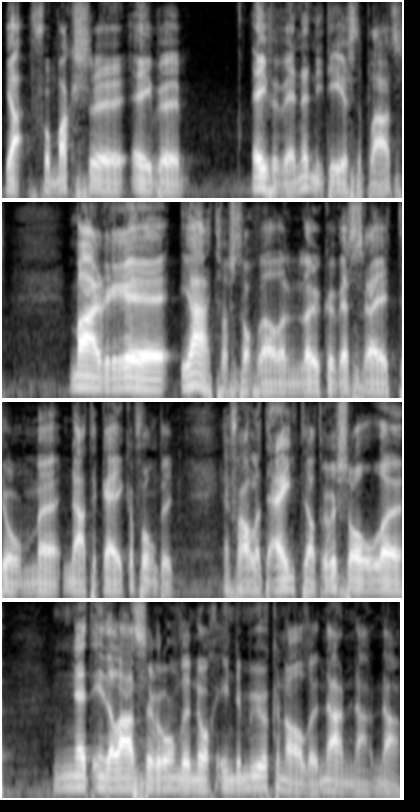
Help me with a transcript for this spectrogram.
ja, voor Max uh, even, even wennen, niet de eerste plaats. Maar ja, het was toch wel een leuke wedstrijd om uh, na te kijken, vond ik. En vooral het eind, dat Russell net in de laatste ronde nog in de muur knalde. Nou, nou, nou.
